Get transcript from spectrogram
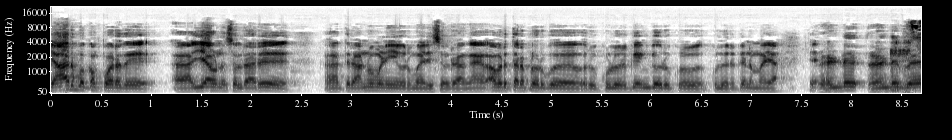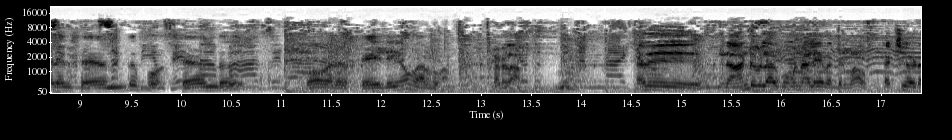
யார் பக்கம் போறது? ஐயா ஒன்று சொல்றாரு. திரு அன்புமணி ஒரு மாதிரி சொல்றாங்க. அவர் தரப்புல ஒரு ஒரு குழு இருக்கு. இங்க ஒரு குழு இருக்கு. நம்ம ரெண்டு ரெண்டு பேரும் சேர்ந்து சேர்ந்து போகிற செய்தியும் வரலாம். வரலாம். அது இந்த ஆண்டு விழாவுக்கு முன்னாலே வந்துருமா? கட்சியோட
